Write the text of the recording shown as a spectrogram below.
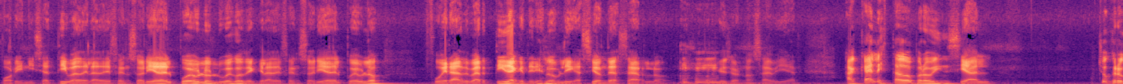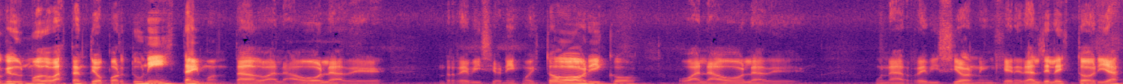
por iniciativa de la Defensoría del Pueblo luego de que la Defensoría del Pueblo fuera advertida que tenía la obligación de hacerlo, porque ellos no sabían. Acá el Estado provincial, yo creo que de un modo bastante oportunista y montado a la ola de revisionismo histórico o a la ola de una revisión en general de la historia,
